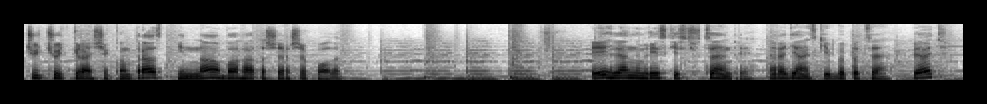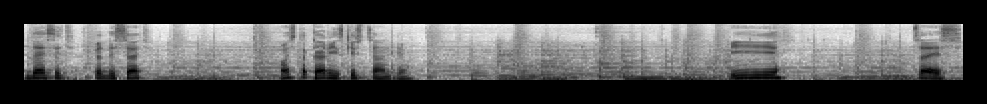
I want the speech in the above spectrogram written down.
чуть-чуть краще контраст і набагато ширше поле. І глянемо різкість в центрі. Радянський BPC 5, 10, 50. Ось така різкість в центрі. І цейс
